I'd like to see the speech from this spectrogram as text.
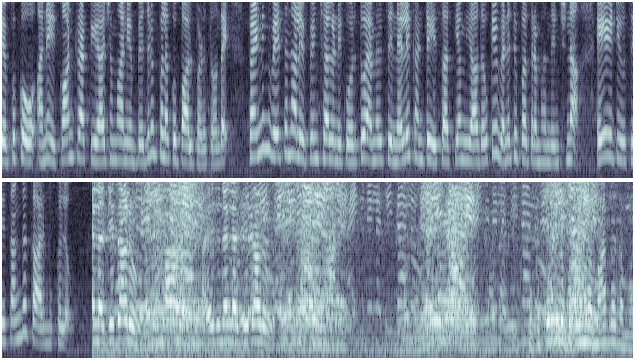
చెప్పుకో అనే కాంట్రాక్ట్ యాజమాన్యం బెదిరింపులకు పాల్పడుతోంది. పెండింగ్ వేతనాలు ఇప్పించాలని కోరుతూ ఎమ్మెల్సీ నెలకంటి సత్యం యాదవ్కి వినతి పత్రం అందించిన ఏఐటీయూసీ సంఘ కార్మికులు. నెలల జీతాలు. ఐదు నెలల జీతాలు. మాట్లాడమ్మా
